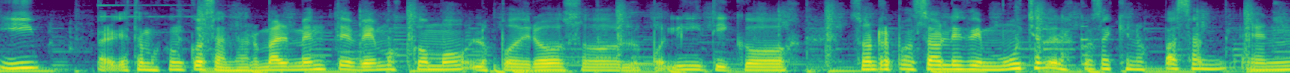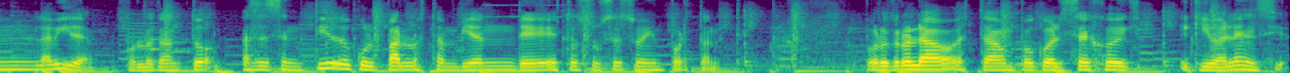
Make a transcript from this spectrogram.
Y para que estemos con cosas, normalmente vemos como los poderosos, los políticos, son responsables de muchas de las cosas que nos pasan en la vida. Por lo tanto, hace sentido culparlos también de estos sucesos importantes. Por otro lado, está un poco el sesgo de equivalencia.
